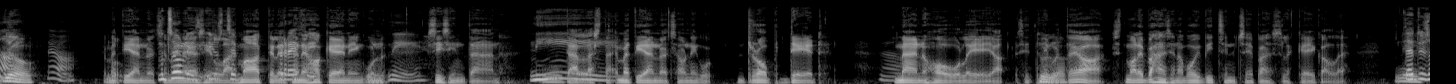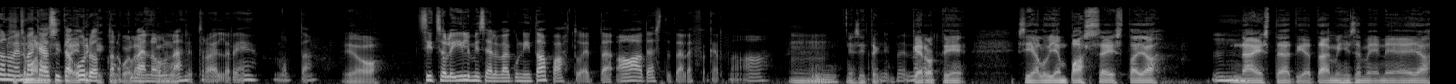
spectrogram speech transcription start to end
Ah, Joo. joo. Ja mä tiennyt, että se, se menee oli sillä lailla. Mä ajattelin, että ne prefi- hakee niin kuin Niin. sisintään Niin. tällaista. En mä tiennyt, että se on niin kuin drop dead manhole. Ja sitten niin että jaa. Sitten mä olin vähän siinä, voi vitsi, nyt se ei pääse sille keikalle. Niin. Täytyy sanoa, en mäkään sitä odottanut, kun mä en ollut mutta- nähnyt traileria, mutta... Joo. Sitten se oli ilmiselvää, kun niin tapahtui, että aa, tästä tämä leffa kertoo, aa. Mm. Ja sitten me- kerrottiin sielujen passeista ja mm-hmm. näistä ja tietää, mihin se menee ja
